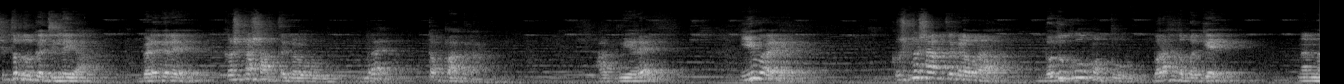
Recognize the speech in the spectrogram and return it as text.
ಚಿತ್ರದುರ್ಗ ಜಿಲ್ಲೆಯ ಬೆಳಗೆರೆ ಕೃಷ್ಣಶಾಸ್ತ್ರಿಗಳು ಅಂದರೆ ತಪ್ಪಾಗಲ್ಲ. ಆತ್ಮೀಯರೇ, ಈವರೆಗೆ ಕೃಷ್ಣಶಾಸ್ತ್ರಿಗಳವರ ಬದುಕು ಮತ್ತು ಬರಹದ ಬಗ್ಗೆ ನನ್ನ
